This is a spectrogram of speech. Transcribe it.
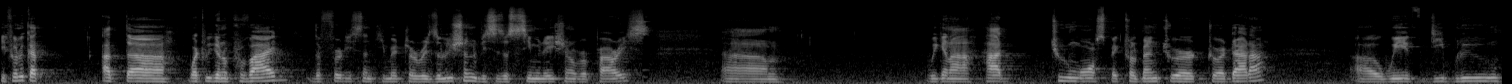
If you look at, at uh, what we're going to provide, the 30 centimeter resolution, this is a simulation over Paris. Um, we're going to add two more spectral bands to our, to our data uh, with deep blue,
